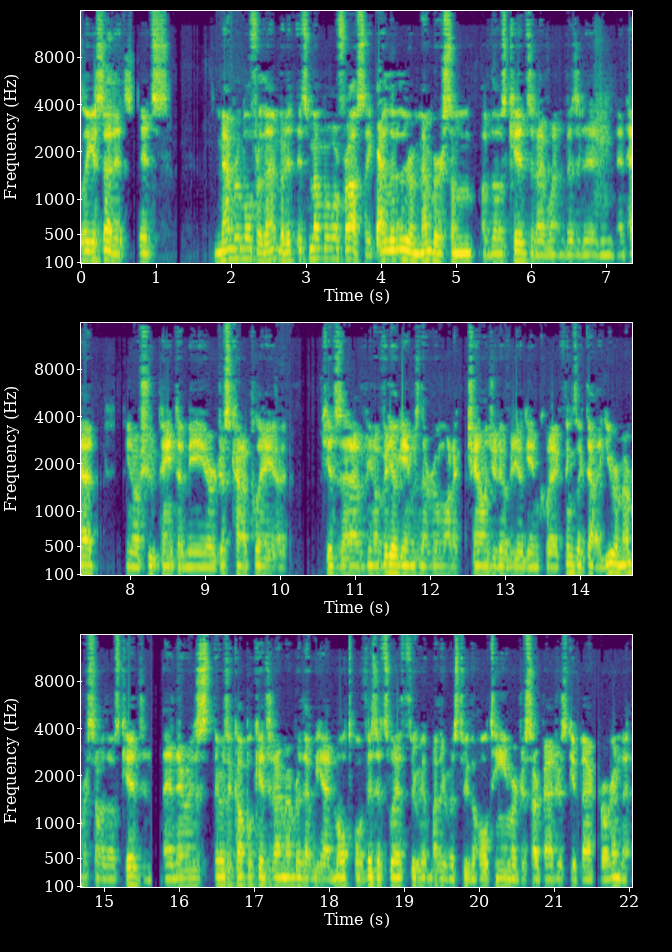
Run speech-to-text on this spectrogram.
like I said, it's it's memorable for them, but it, it's memorable for us. Like I literally remember some of those kids that I went and visited and, and had you know shoot paint at me or just kind of play. Uh, kids that have you know video games in their room want to challenge you to a video game quick, things like that. Like you remember some of those kids, and, and there was there was a couple kids that I remember that we had multiple visits with, through whether it was through the whole team or just our Badgers Give Back program that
